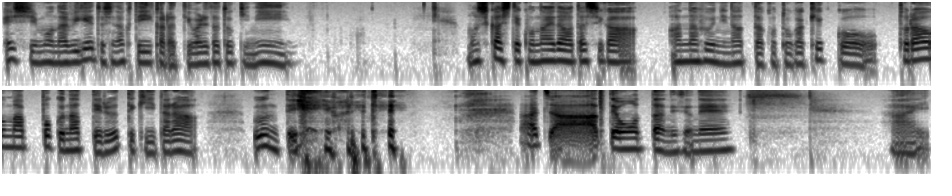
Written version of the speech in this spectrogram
絵師もナビゲートしなくていいからって言われた時にもしかしてこの間私があんな風になったことが結構トラウマっぽくなってるって聞いたら「うん」って言われて あちゃーって思ったんですよね。はい、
